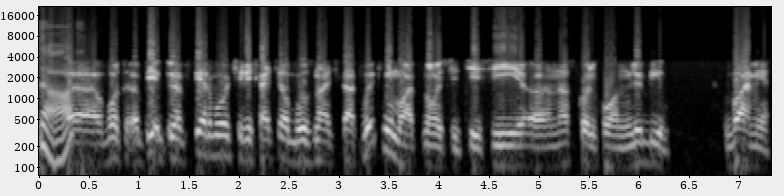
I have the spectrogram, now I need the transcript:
так. Э, вот э, в первую очередь хотел бы узнать, как вы к нему относитесь и э, насколько он любим вами.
